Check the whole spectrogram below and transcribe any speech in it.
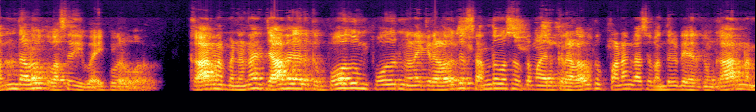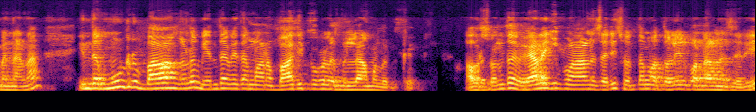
அந்த அளவுக்கு வசதி வாய்ப்புகள் வரும். காரணம் என்னன்னா ஜாதகருக்கு போதும் போதும்னு நினைக்கிற அளவுக்கு சந்தோஷமா இருக்கிற அளவுக்கு பணம் காசு வந்துகிட்டே இருக்கும். காரணம் என்னன்னா இந்த மூன்று பாவங்களும் எந்த விதமான பாதிப்புகளும் இல்லாமல் இருக்கு. அவர் சொந்த வேலைக்கு போனாலும் சரி சொந்தமா தொழில் பண்ணாலும் சரி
